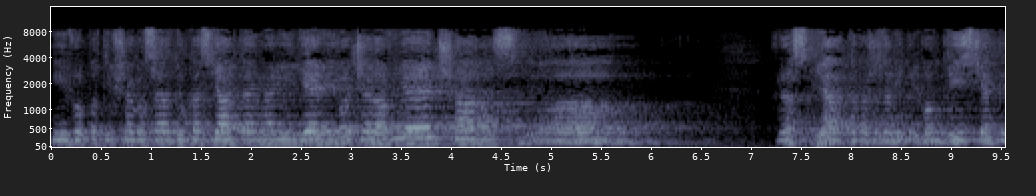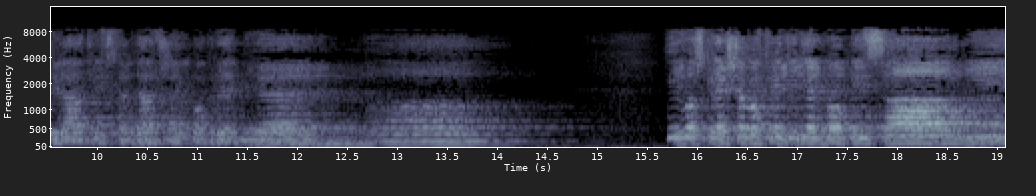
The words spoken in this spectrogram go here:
i воплотившего садука святой Марии, Его человеча сля. Распятого же за непрепонтистем Пилатом и страдавшей погребена. И воскресшего в третий день по Писании,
